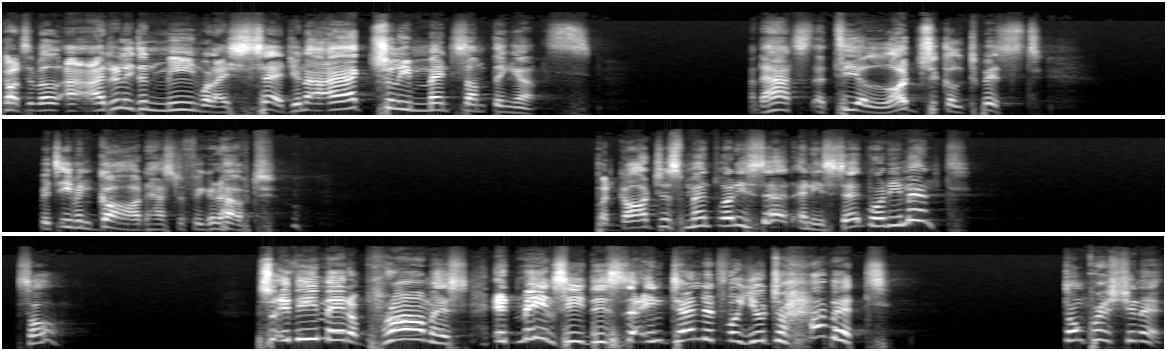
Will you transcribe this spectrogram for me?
God said, Well, I really didn't mean what I said. You know, I actually meant something else. That's a theological twist, which even God has to figure out. But God just meant what He said, and He said what He meant. All. So if He made a promise, it means He des- intended for you to have it. Don't question it.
